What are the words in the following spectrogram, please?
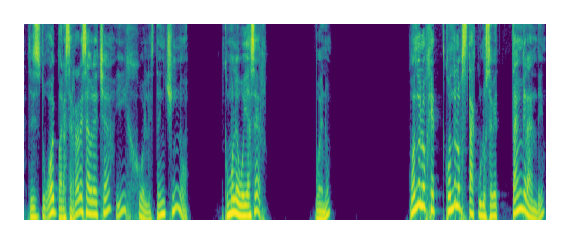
Entonces tú, hoy para cerrar esa brecha, híjole, está en chino. ¿Cómo le voy a hacer? Bueno, cuando el, cuando el obstáculo se ve tan grande,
